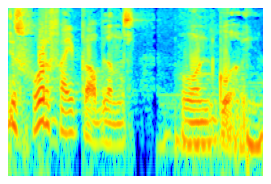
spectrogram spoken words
these four or five problems won't go away.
